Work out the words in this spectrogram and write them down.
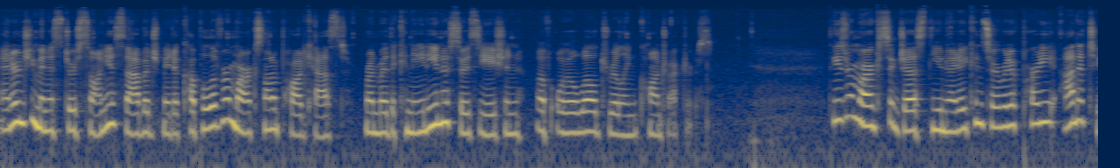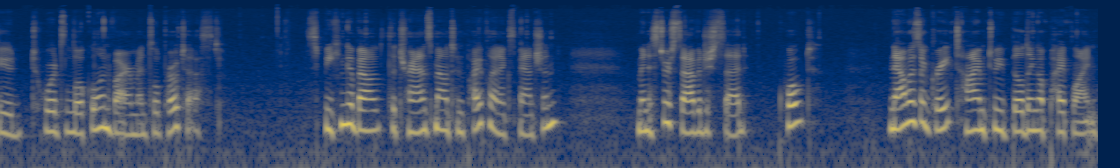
Energy Minister Sonya Savage made a couple of remarks on a podcast run by the Canadian Association of Oil Well Drilling Contractors. These remarks suggest the United Conservative Party attitude towards local environmental protest. Speaking about the Trans Mountain Pipeline expansion, Minister Savage said, quote, Now is a great time to be building a pipeline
